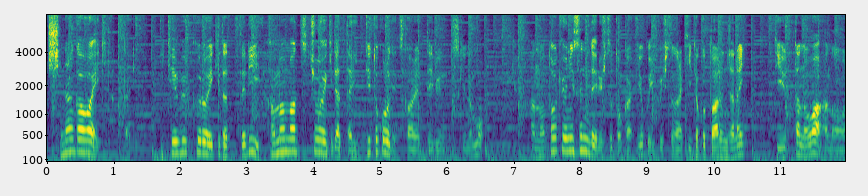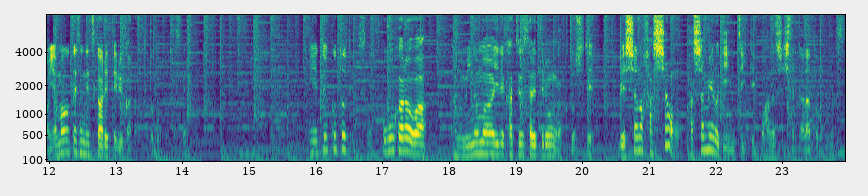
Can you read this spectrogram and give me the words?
品川駅だったり池袋駅だったり浜松町駅だったりっていうところで使われているんですけどもあの東京に住んでいる人とかよく行く人なら聞いたことあるんじゃないって言ったのはあの山手線で使われてるからってところなんですね。えー、ということでですねここからはあの身の回りで活用されてる音楽として列車の発車音発車メロディーについてお話ししたいかなと思います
